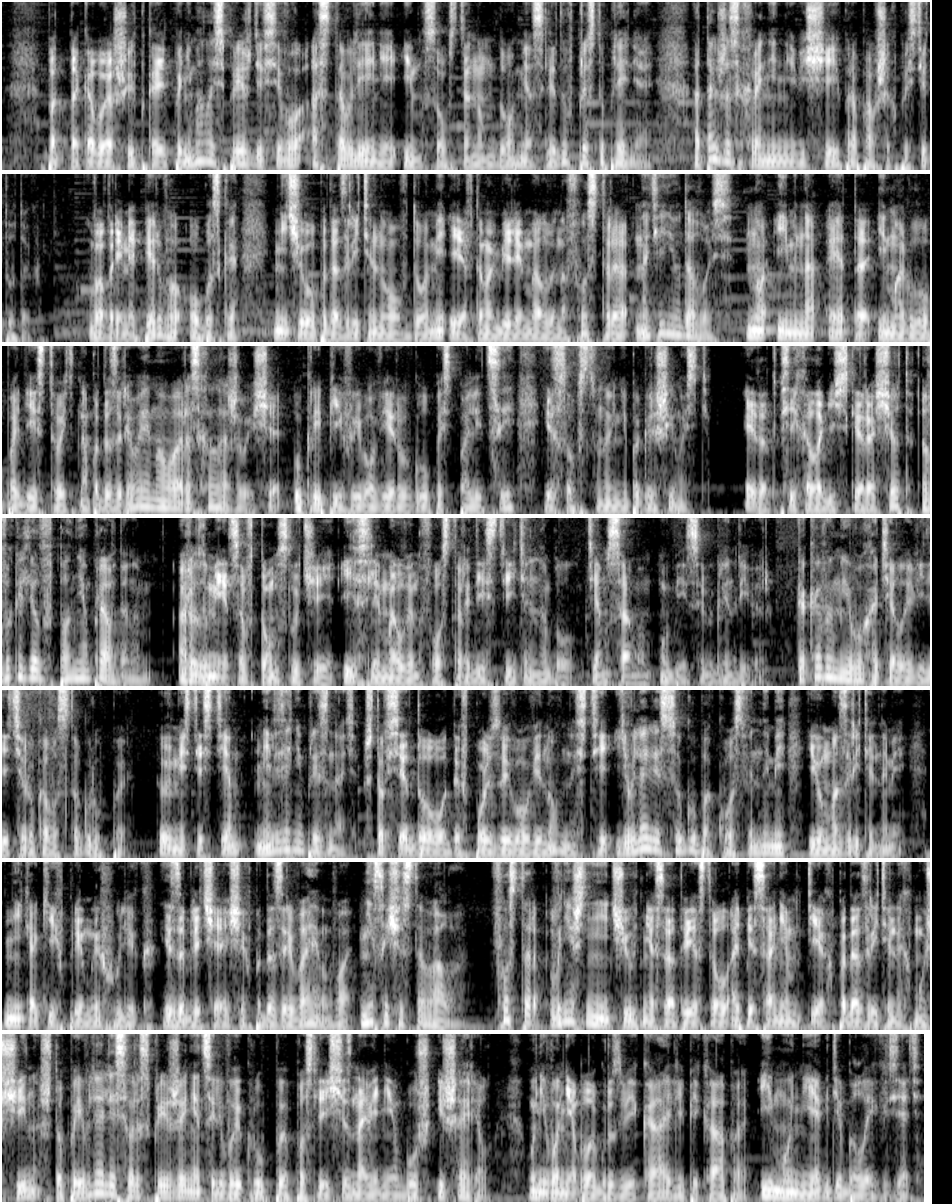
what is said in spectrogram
Под таковой ошибкой понималось прежде всего оставление им в собственном доме следов преступления, а также сохранение вещей пропавших проституток. Во время первого обыска ничего подозрительного в доме и автомобиле Мелвина Фостера найти не удалось, но именно это и могло подействовать на подозреваемого расхолаживающе, укрепив его веру в глупость полиции и собственную непогрешимость. Этот психологический расчет выглядел вполне оправданным. Разумеется, в том случае, если Мелвин Фостер действительно был тем самым убийцей в Грин-Ривер. Каковым его хотело видеть руководство группы – Вместе с тем, нельзя не признать, что все доводы в пользу его виновности являлись сугубо косвенными и умозрительными. Никаких прямых улик, изобличающих подозреваемого, не существовало. Фостер внешне ничуть не соответствовал описаниям тех подозрительных мужчин, что появлялись в распоряжении целевой группы после исчезновения Буш и Шерил. У него не было грузовика или пикапа, ему негде было их взять.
